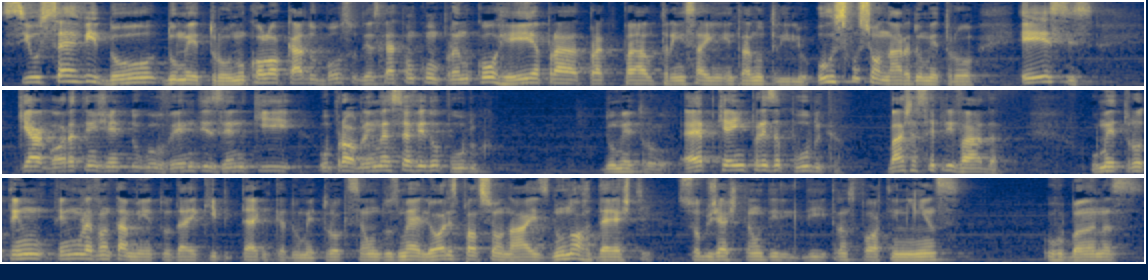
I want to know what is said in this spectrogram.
se o servidor do metrô não colocar do bolso deles, caras estão comprando correia para o trem sair, entrar no trilho. Os funcionários do metrô, esses que agora tem gente do governo dizendo que o problema é servidor público do metrô. É porque é empresa pública, basta ser privada. O metrô tem um, tem um levantamento da equipe técnica do metrô, que são um dos melhores profissionais no Nordeste sobre gestão de, de transporte em linhas urbanas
